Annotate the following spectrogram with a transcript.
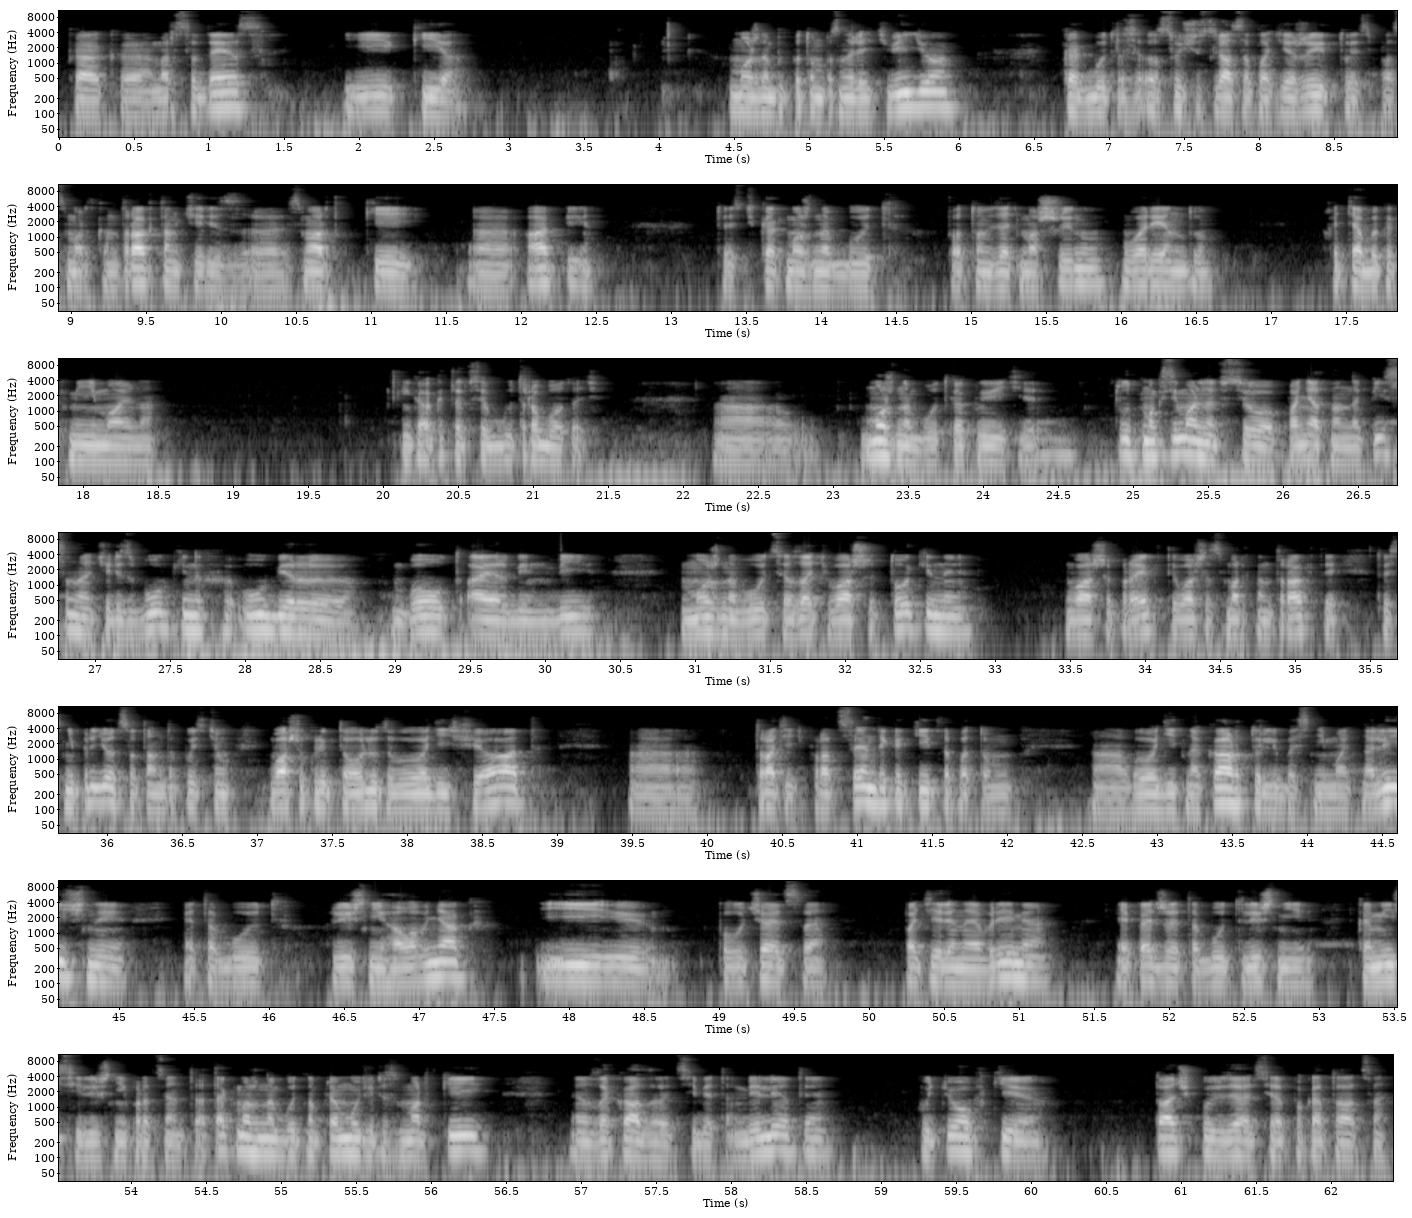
как Mercedes и Kia. Можно будет потом посмотреть видео как будут осуществляться платежи, то есть по смарт-контрактам через э, Smart Key э, API. То есть как можно будет потом взять машину в аренду, хотя бы как минимально. И как это все будет работать. А, можно будет, как вы видите, тут максимально все понятно написано. Через Booking, Uber, Bolt, Airbnb можно будет связать ваши токены ваши проекты, ваши смарт-контракты. То есть не придется там, допустим, вашу криптовалюту выводить в фиат, а, тратить проценты какие-то, потом а, выводить на карту, либо снимать наличные. Это будет лишний головняк и получается потерянное время. И опять же это будут лишние комиссии, лишние проценты. А так можно будет напрямую через SmartKey э, заказывать себе там билеты, путевки, тачку взять себе покататься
